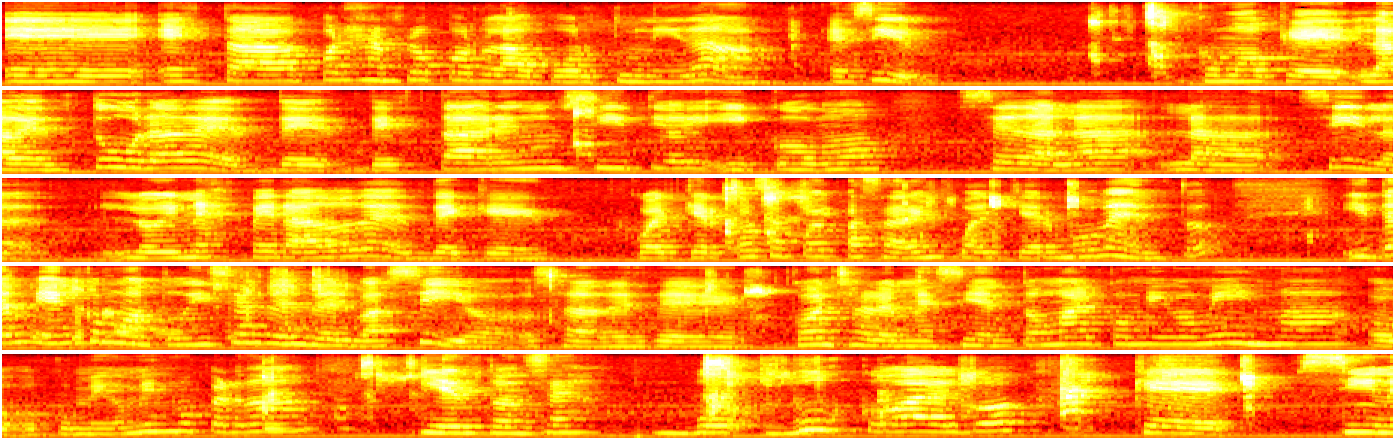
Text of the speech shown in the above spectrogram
Eh, está, por ejemplo, por la oportunidad, es decir, como que la aventura de, estar en un sitio y, cómo se da la, la sí, lo inesperado de, de que cualquier cosa puede pasar en cualquier momento y también, como tú dices, desde el vacío, o sea, desde, conchale, me siento mal conmigo misma, o, conmigo mismo, perdón, y entonces busco algo que sin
